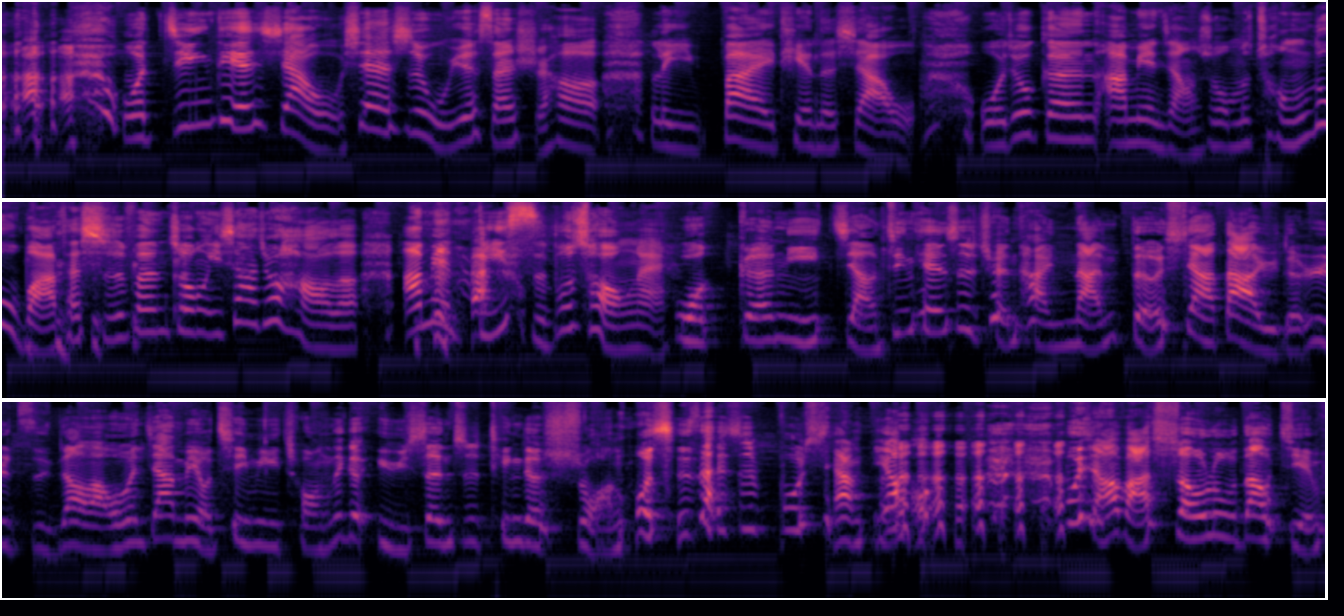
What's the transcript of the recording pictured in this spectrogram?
我今天下午，现在是五月三十号礼拜天的下午，我就跟阿面讲说，我们重录吧，才十分钟，一下就好了。阿面抵死不从，哎，我跟你讲，今天是全台难得下大雨的日子。你知道吗？我们家没有气密窗，那个雨声之听得爽，我实在是不想要，不想要把它收录到节目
